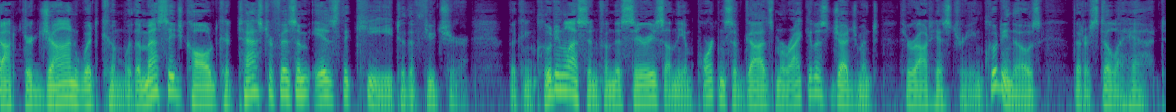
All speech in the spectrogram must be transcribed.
Dr. John Whitcomb with a message called Catastrophism is the Key to the Future, the concluding lesson from this series on the importance of God's miraculous judgment throughout history, including those that are still ahead.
